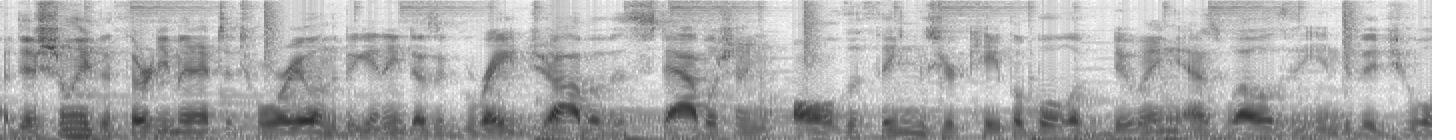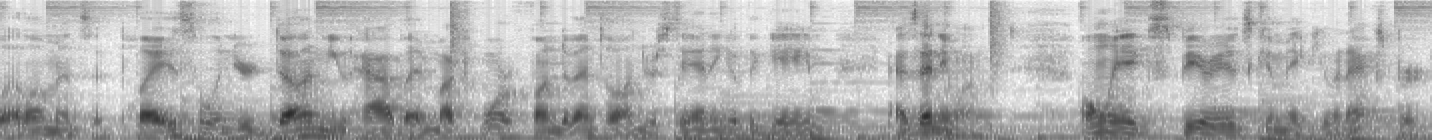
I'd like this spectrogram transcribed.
Additionally, the 30 minute tutorial in the beginning does a great job of establishing all the things you're capable of doing as well as the individual elements at play, so when you're done, you have a much more fundamental understanding of the game as anyone. Only experience can make you an expert.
